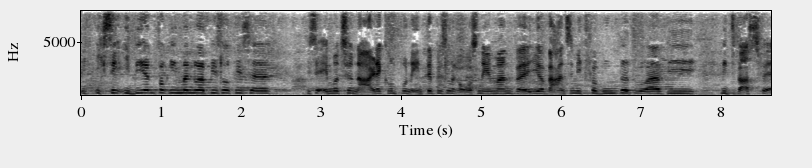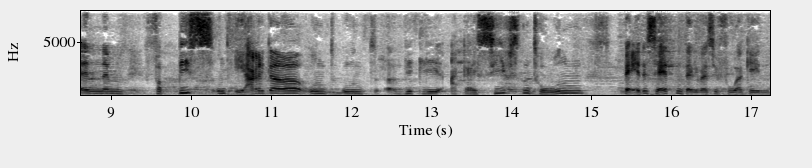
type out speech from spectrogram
ich, ich sehe, ich will einfach immer nur ein bisschen diese diese emotionale Komponente ein bisschen rausnehmen, weil ja wahnsinnig verwundert war, wie, mit was für einem Verbiss und Ärger und, und äh, wirklich aggressivsten Ton beide Seiten teilweise vorgehen.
